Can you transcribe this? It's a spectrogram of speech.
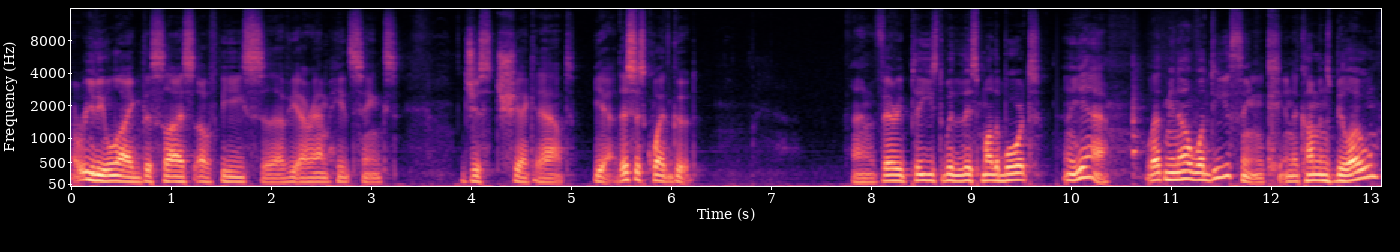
really like the size of these uh, VRM heatsinks. Just check it out yeah, this is quite good. I'm very pleased with this motherboard. And yeah, let me know what do you think in the comments below.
